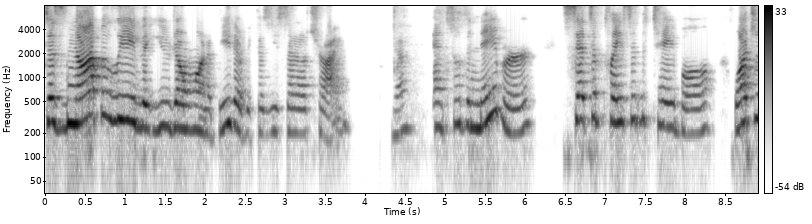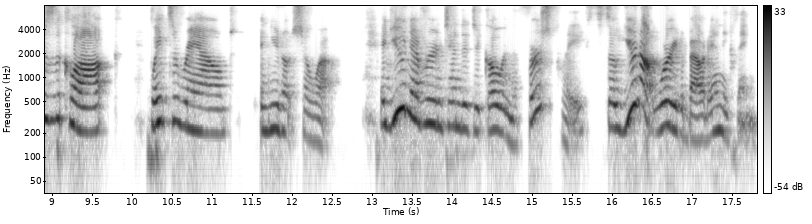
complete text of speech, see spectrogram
does not believe that you don't want to be there because you said, I'll try. yeah. And so the neighbor sets a place at the table, watches the clock, waits around, and you don't show up. And you never intended to go in the first place. So you're not worried about anything,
